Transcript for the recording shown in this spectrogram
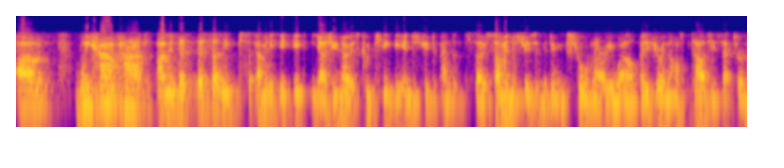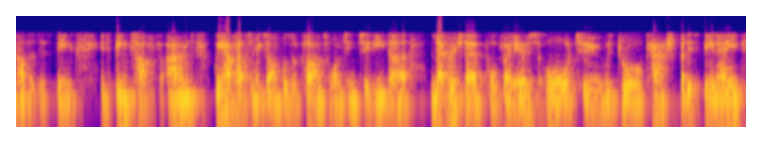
Um, we have had, I mean, there's, there's certainly, I mean, it, it, as you know, it's completely industry dependent. So some industries have been doing extraordinarily well, but if you're in the hospitality sector and others, it's been it's been tough. And we have had some examples of clients wanting to either leverage their portfolios or to withdraw cash, but it's been a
